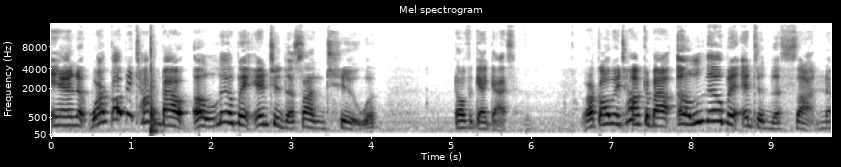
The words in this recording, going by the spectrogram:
And we're to be talking about a little bit into the Sun, too. Don't forget, guys. We're to be talking about a little bit into the sun.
